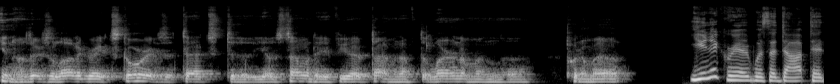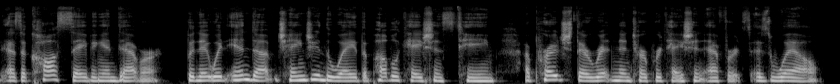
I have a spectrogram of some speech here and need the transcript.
you know, there's a lot of great stories attached to Yosemite if you have time enough to learn them and uh, put them out. Unigrid was adopted as a cost saving endeavor, but it would end up changing the way the publications team approached their written interpretation efforts as well.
